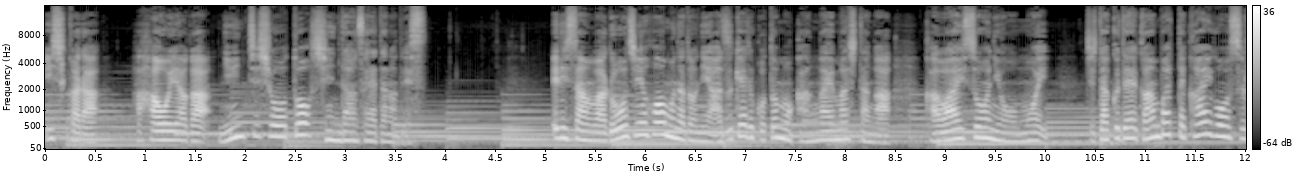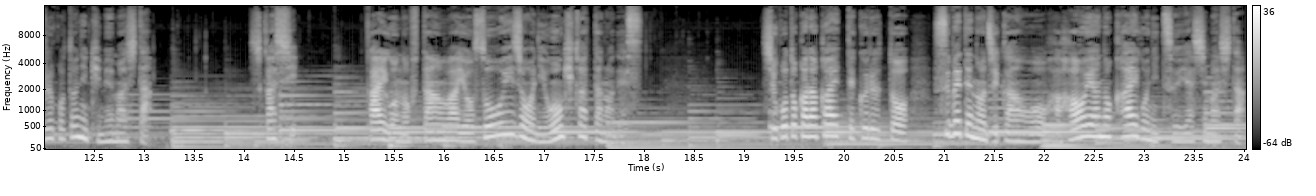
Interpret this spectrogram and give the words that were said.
医師から母親が認知症と診断されたのですエリさんは老人ホームなどに預けることも考えましたがかわいそうに思い自宅で頑張って介護をすることに決めました。しかし介護の負担は予想以上に大きかったのです。仕事から帰ってくると全ての時間を母親の介護に費やしました。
